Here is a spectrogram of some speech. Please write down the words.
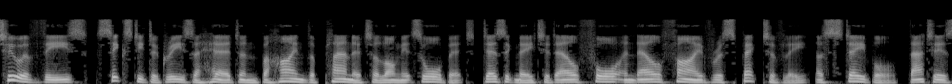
Two of these, 60 degrees ahead and behind the planet along its orbit designated L4 and L5 respectively are stable, that is,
